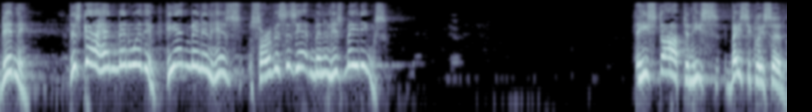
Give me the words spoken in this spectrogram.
Didn't he? This guy hadn't been with him. He hadn't been in his services. He hadn't been in his meetings. He stopped and he basically said,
